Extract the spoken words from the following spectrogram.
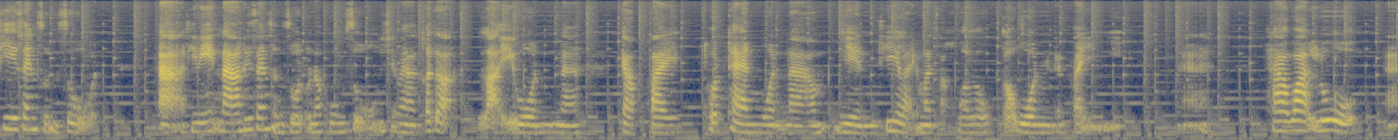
ที่เส้นศูนย์สูตร อ่าทีนี้น้ำที่เส้นศูนย์สูตรอุณหภูมิสูงใช่ไหมก็จะไหลวนนะกลับไปทดแทนมวลน้ำเย็นที่ไหลมาจากขั้วโลกก็วนกันไปอย่างนี้นะถ้าวาดรูปอ่า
